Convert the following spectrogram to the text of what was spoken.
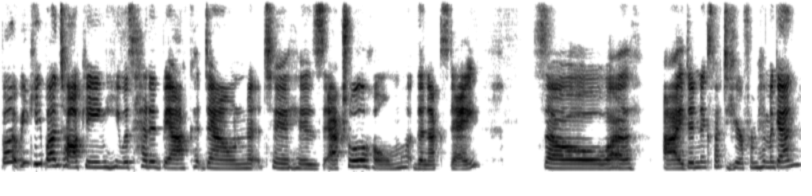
but we keep on talking. He was headed back down to his actual home the next day. So uh, I didn't expect to hear from him again.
